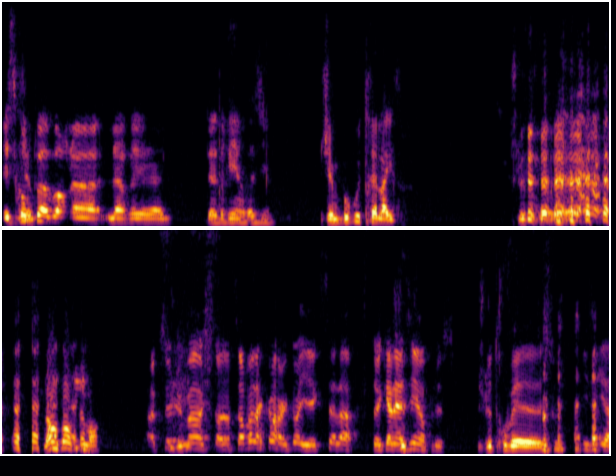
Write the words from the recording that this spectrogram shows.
Est-ce qu'on peut avoir la, la réaction d'Adrien Vas-y. J'aime beaucoup Trey Lies. Je le trouve. Euh, non, non, vraiment. Absolument, je suis entièrement d'accord avec toi, il est excellent. C'est un Canadien en plus. Je le trouvais euh, sous-utilisé.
